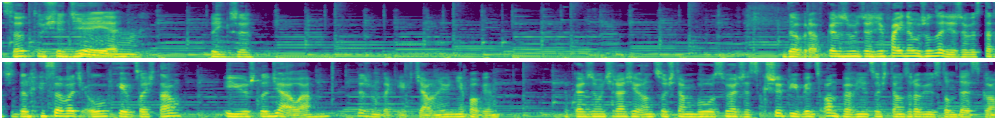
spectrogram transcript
Co tu się dzieje w tej grze? Dobra, w każdym razie fajne urządzenie, że wystarczy dorysować ołówkiem coś tam i już to działa. Też bym takie chciał, nie, nie powiem. W każdym razie on coś tam było słychać, że skrzypi, więc on pewnie coś tam zrobił z tą deską.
